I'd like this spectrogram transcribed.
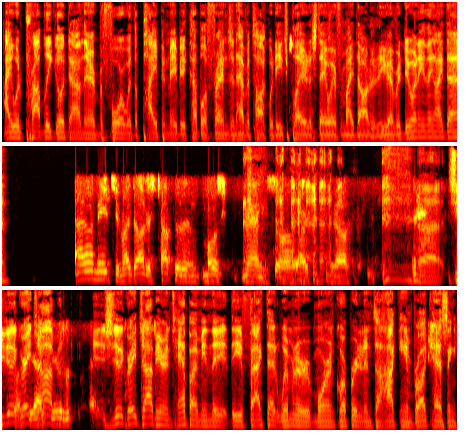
I would probably go down there before with a pipe and maybe a couple of friends and have a talk with each player to stay away from my daughter. Do you ever do anything like that? I don't need to. My daughter's tougher than most men, so I, you know. Uh, she did a great Yeah, job. she She did a great job here in Tampa. I mean, the the fact that women are more incorporated into hockey and broadcasting,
